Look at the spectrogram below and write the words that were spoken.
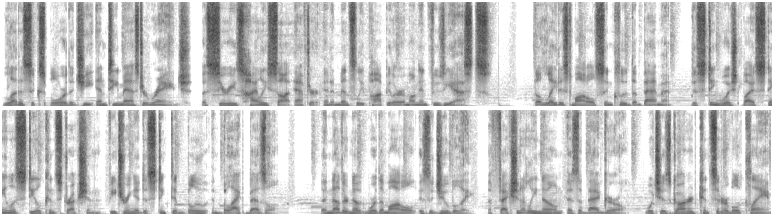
let us explore the GMT Master range, a series highly sought after and immensely popular among enthusiasts. The latest models include the Batman, distinguished by a stainless steel construction featuring a distinctive blue and black bezel, Another noteworthy model is the Jubilee, affectionately known as the Batgirl, which has garnered considerable acclaim.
